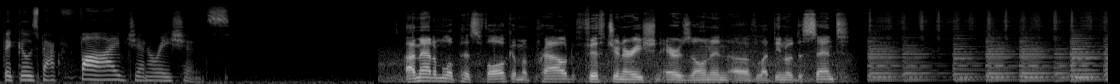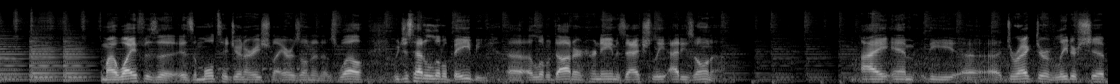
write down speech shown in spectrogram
that goes back five generations. I'm Adam Lopez Falk. I'm a proud fifth generation Arizonan of Latino descent. My wife is a, is a multi-generational Arizonan as well. We just had a little baby, uh, a little daughter, and her name is actually Arizona. I am the uh, Director of Leadership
